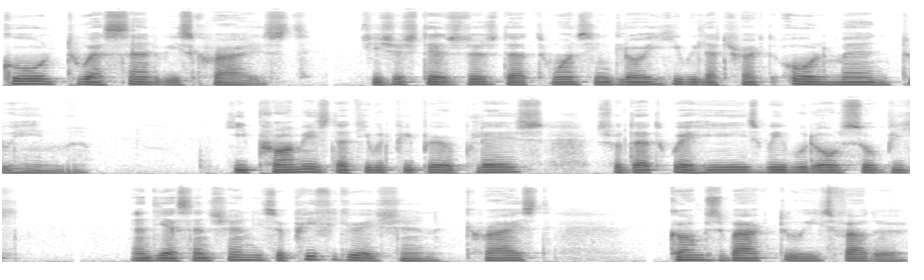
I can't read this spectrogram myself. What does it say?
called to ascend with Christ. Jesus tells us that once in glory he will attract all men to him. He promised that he would prepare a place so that where he is we would also be. And the ascension is a prefiguration. Christ comes back to his Father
